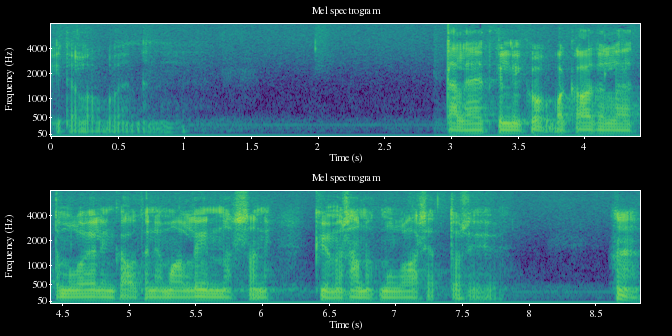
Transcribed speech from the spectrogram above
itsellä on ollut ennen. Niin. Tällä hetkellä, niin vaikka ajatellaan, että mulla on elinkautinen ja mä oon linnassa, niin kyllä mä sanon, että mulla on asiat tosi hyvin. Hm.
